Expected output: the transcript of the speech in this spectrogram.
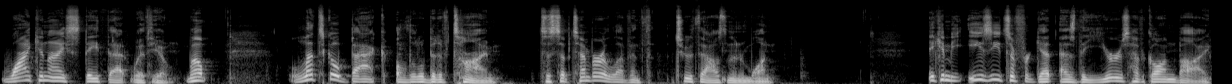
Why can I state that with you? Well, let's go back a little bit of time to September 11th, 2001. It can be easy to forget as the years have gone by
